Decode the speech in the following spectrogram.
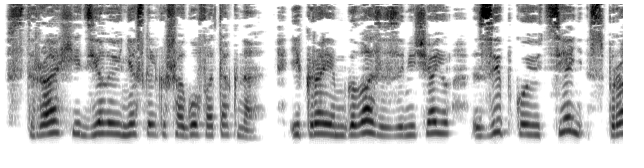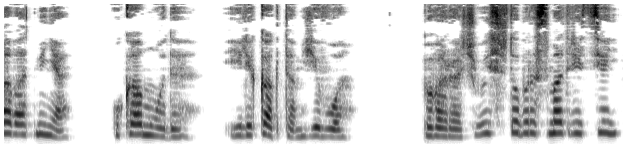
В страхе делаю несколько шагов от окна и краем глаза замечаю зыбкую тень справа от меня. У комода, или как там его. Поворачиваюсь, чтобы рассмотреть тень,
